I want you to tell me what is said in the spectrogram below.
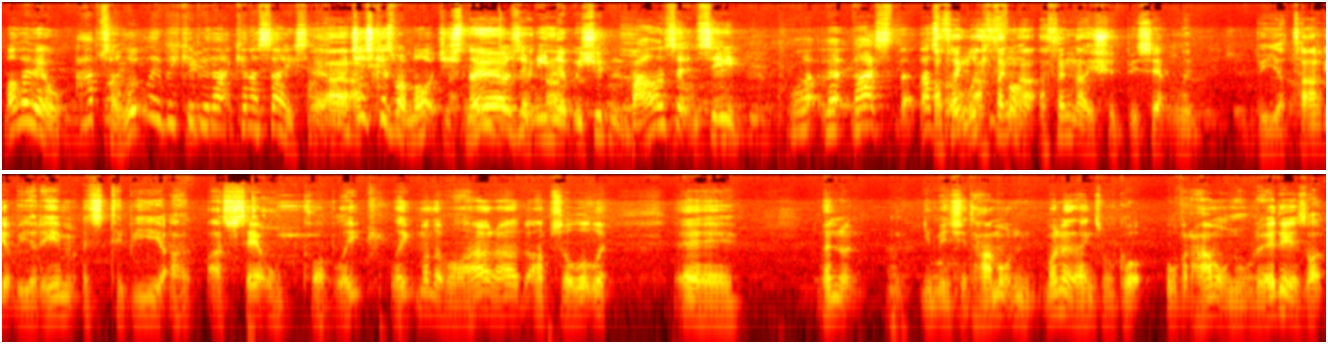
Motherwell, absolutely, we could be that kind of size. Yeah, and just because we're not just now yeah, doesn't mean that we shouldn't balance it and say, well, that, that's that, that's I what think we're looking I think for. that I think that should be certainly be your target, be your aim is to be a, a settled club like like Motherwell are ab- absolutely. Uh, and you mentioned Hamilton. One of the things we've got over Hamilton already is like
